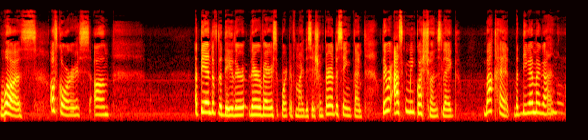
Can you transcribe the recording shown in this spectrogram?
was of course um at the end of the day, they're they're very supportive of my decision. But at the same time, they were asking me questions like, bakit? Ba't di ka mag, ano?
